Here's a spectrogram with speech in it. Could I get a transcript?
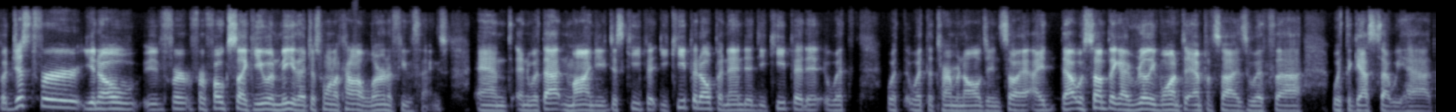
but just for you know for for folks like you and me that just want to kind of learn a few things. And and with that in mind, you just keep it you keep it open ended. You keep it with with with the terminology. And so I, I, that was something I really wanted to emphasize with uh, with the guests that we had.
